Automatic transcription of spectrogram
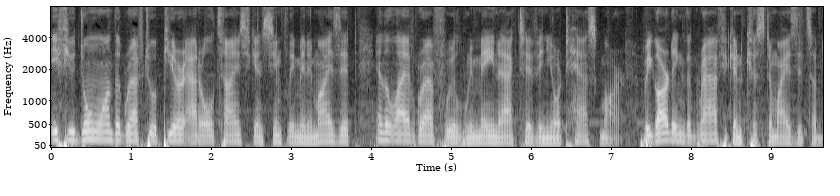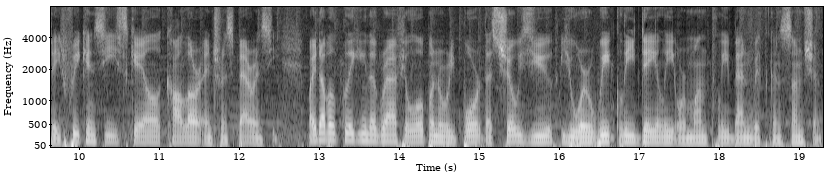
If you don't want the graph to appear at all times, you can simply minimize it and the live graph will remain active in your taskbar. Regarding the graph, you can customize its update frequency, scale, color, and transparency. By double-clicking the graph, you'll open a report that shows you your weekly, daily, or monthly bandwidth consumption.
